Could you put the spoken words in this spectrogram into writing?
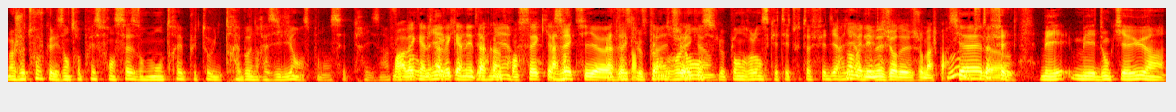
moi, je trouve que les entreprises françaises ont montré plutôt une très bonne résilience pendant cette crise. Hein. avec, un, avec un, État comme français qui a sorti, euh, avec le plan de relance, hein. le plan de relance qui était tout à fait derrière. Non, mais, les mesures de chômage partiel. Oui, tout à fait. Euh. Mais, mais donc il y a eu un,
